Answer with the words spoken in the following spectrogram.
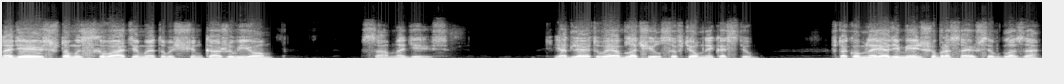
Надеюсь, что мы схватим этого щенка живьем. Сам надеюсь. Я для этого и облачился в темный костюм. В таком наряде меньше бросаешься в глаза.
